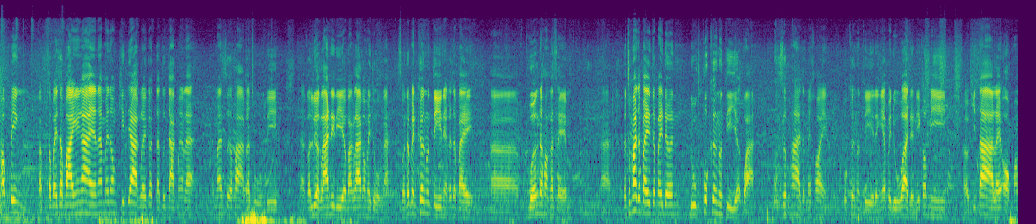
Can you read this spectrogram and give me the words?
ช้อปปิ้ง แบบสบายๆง่ายๆนะไม่ต้องคิดยากเลยก็จตุจักรนั่นแหละใช่ไหมเสื้อผ้าก็ถูกดีอ่ก็เลือกร้านดีๆบางร้านก็ไม่ถูกนะส่วนถ้าเป็นเครื่องดนตรีเนี่ยก็จะไปเวิร์กนครเกษมแต่ส่วนมากจะไปจะไปเดินดูพวกเครื่องดนตรีเยอะกว่าเสื้อผ้าจะไม่ค่อยพวกเครื่องดนตรีอะไรเงี้ยไปดูว่าเดี๋ยวนี้เขามีกีตาร์อะไรออกมา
